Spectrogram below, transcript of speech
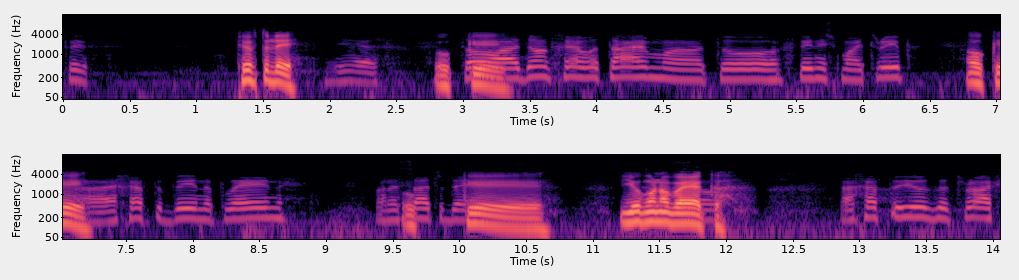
fifth. Fifth day. Yes. Okay. So I don't have a time uh, to finish my trip. Okay. I have to be in a plane on a okay. Saturday. Okay. You're gonna so back. I have to use the trucks.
